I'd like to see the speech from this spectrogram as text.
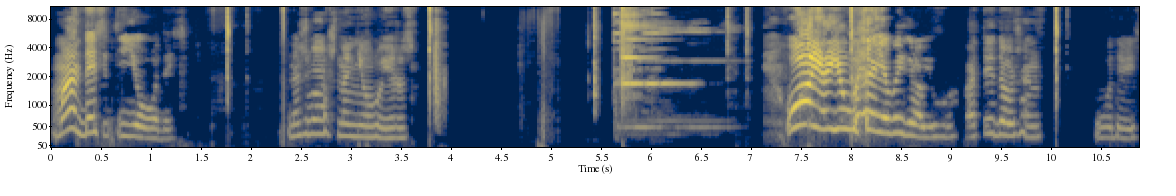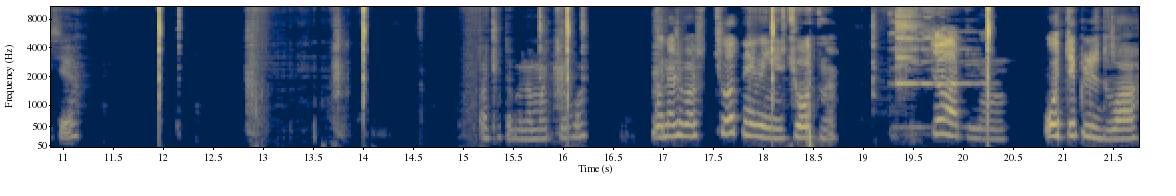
У мене 10 його десь. Нажимаєш на нього і роз... Ой, я, його, я виграв його. А ти должен удивитися. А що тебе на мать його? Ой, нажимаєш чотно или не чотно? Чотно. О, ти плюс 2.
